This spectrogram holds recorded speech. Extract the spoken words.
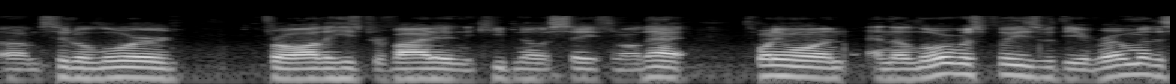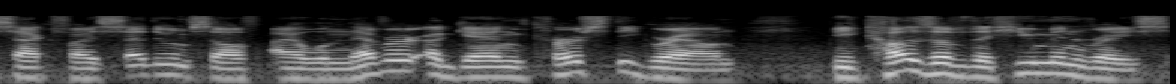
um, to the Lord for all that he's provided and to keep Noah safe and all that. 21 And the Lord was pleased with the aroma of the sacrifice, said to himself, I will never again curse the ground because of the human race,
